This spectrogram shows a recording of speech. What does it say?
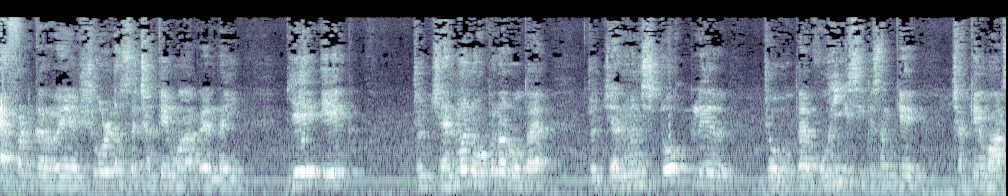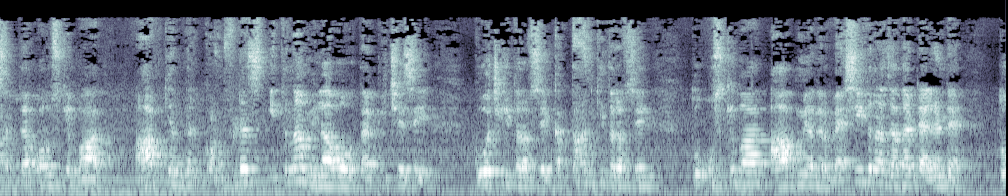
एफर्ट कर रहे हैं शोल्डर से छक्के मार रहे हैं। नहीं, ये एक जो जेनवन ओपनर होता है, जो जेनवन स्टोक प्लेयर जो होता है, वही इसी किस्म के छक्के मार सकता है। और उसके बाद आपके अंदर कॉन्फिडेंस इतना मिला हुआ होता है पीछे से कोच की तरफ़ से, कप्तान की तरफ़ से तो उसके बाद आप में अगर वैसे इतना ज़्यादा टैलेंट है तो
